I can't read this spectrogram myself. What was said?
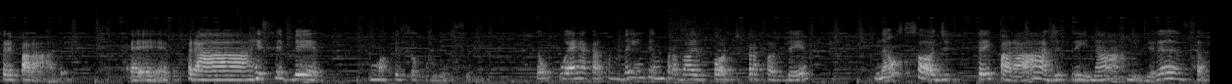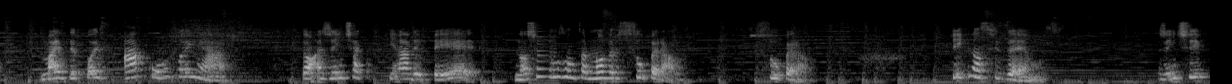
preparada é, para receber uma pessoa com deficiência. Então, o RH também tem um trabalho forte para fazer, não só de preparar, de treinar a liderança, mas depois acompanhar. Então, a gente aqui na ADP, nós tivemos um turnover super alto, super alto. O que, que nós fizemos? Gente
